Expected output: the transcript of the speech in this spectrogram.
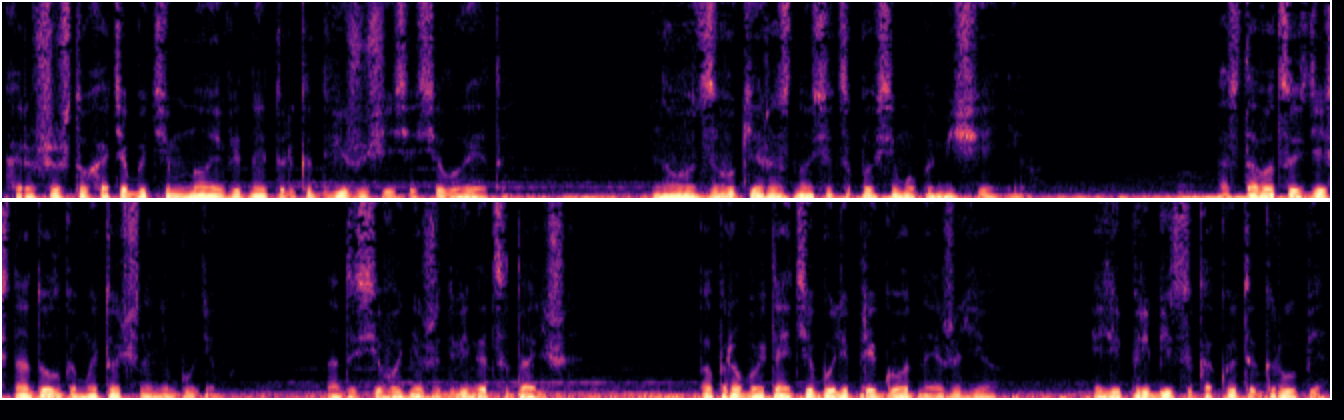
Хорошо, что хотя бы темно и видны только движущиеся силуэты. Но вот звуки разносятся по всему помещению. Оставаться здесь надолго мы точно не будем. Надо сегодня же двигаться дальше. Попробовать найти более пригодное жилье. Или прибиться к какой-то группе.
